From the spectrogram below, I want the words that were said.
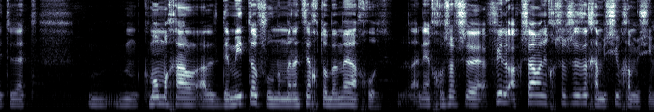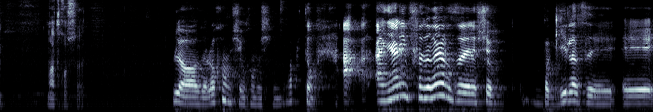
אתה יודע, כמו מחר על דמיטוב, שהוא מנצח אותו במאה אחוז. אני חושב שאפילו עכשיו אני חושב שזה 50-50. מה את חושבת? לא, זה לא 50-50, מה פתאום. העניין עם פדרר זה שבגיל הזה, אה,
